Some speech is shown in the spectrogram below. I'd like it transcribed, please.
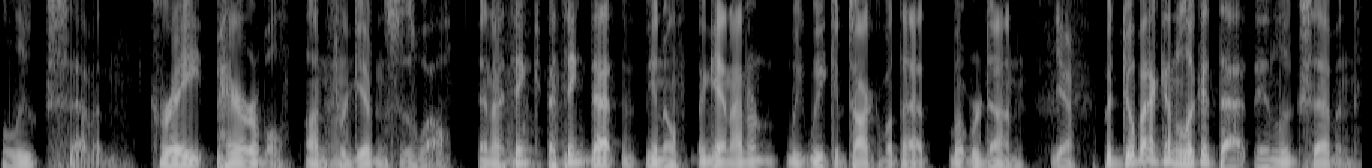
Luke 7 great parable on mm. forgiveness as well. And i think i think that you know again i don't we, we could talk about that but we're done. Yeah. but go back and look at that in luke 7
